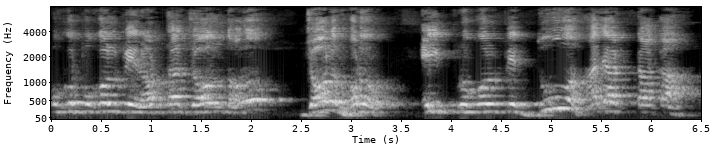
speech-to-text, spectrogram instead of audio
প্রক- প্রকল্পের অর্থাৎ জল ধরো, জল ভরো, এই প্রকল্পে দু হাজার টাকা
